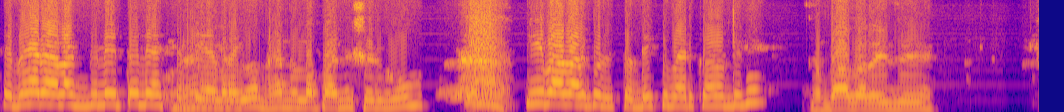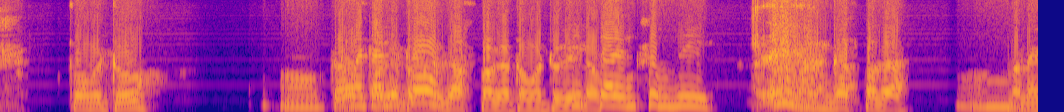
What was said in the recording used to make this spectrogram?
তো ভেড়া লাগ দিলে তো এসে দিয়ে ভাই পাইনি সেরকম। কি বাজার করেছ? দেখি বাইর করো দেখি। বাজার এই যে টমেটো টমেটো গাছ পাকা টমেটো, গাছ নিলাম সবজি। গাছ পাকা। মানে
